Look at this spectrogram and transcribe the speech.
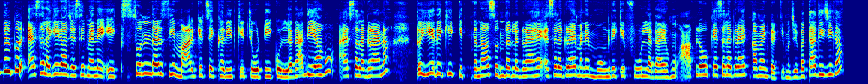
बिल्कुल ऐसा लगेगा जैसे मैंने एक सुंदर सी मार्केट से खरीद के चोटी को लगा दिया हूँ। ऐसा लग रहा है ना? तो ये देखिए कितना सुंदर लग रहा है। ऐसा लग रहा है मैंने मोंगरे के फूल लगाए हूँ। आप लोगों को कैसा लग रहा है? कमेंट करके मुझे बता दीजिएगा।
